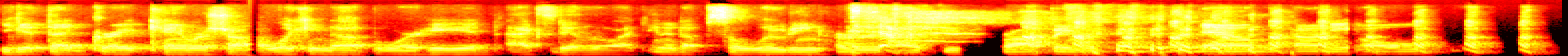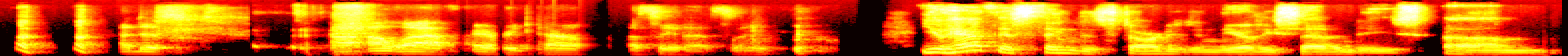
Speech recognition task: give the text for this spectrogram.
you get that great camera shot looking up where he had accidentally like ended up saluting her as she's dropping down the tiny hole. I just I, I laugh every time I see that scene. you had this thing that started in the early 70s um,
